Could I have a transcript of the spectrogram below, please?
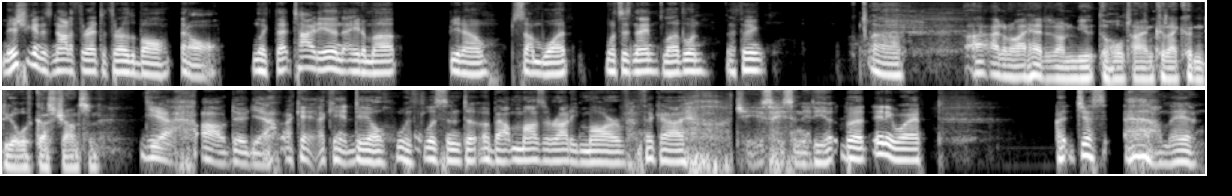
Michigan is not a threat to throw the ball at all. Like that tight end ate him up, you know, somewhat what's his name? Loveland, I think. Uh, I, I, don't know. I had it on mute the whole time because I couldn't deal with Gus Johnson. Yeah. Oh, dude. Yeah. I can't. I can't deal with listening to about Maserati Marv. That guy. Jeez, he's an idiot. But anyway, I just. Oh man,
